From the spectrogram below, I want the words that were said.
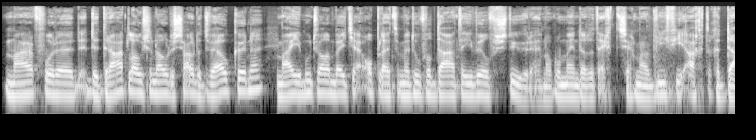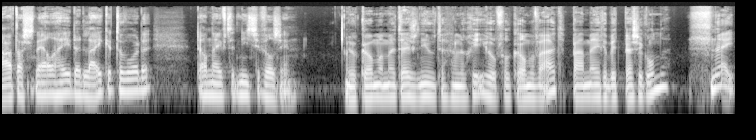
Maar voor de, de, draadloze nodes zou dat wel kunnen. Maar je moet wel een beetje opletten met hoeveel data je wil versturen. En op het moment dat het echt zeg maar wifi-achtige datasnelheden lijken te worden, dan heeft het niet zoveel zin. We komen met deze nieuwe technologie, hoeveel komen we uit? Een paar megabit per seconde? Nee,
